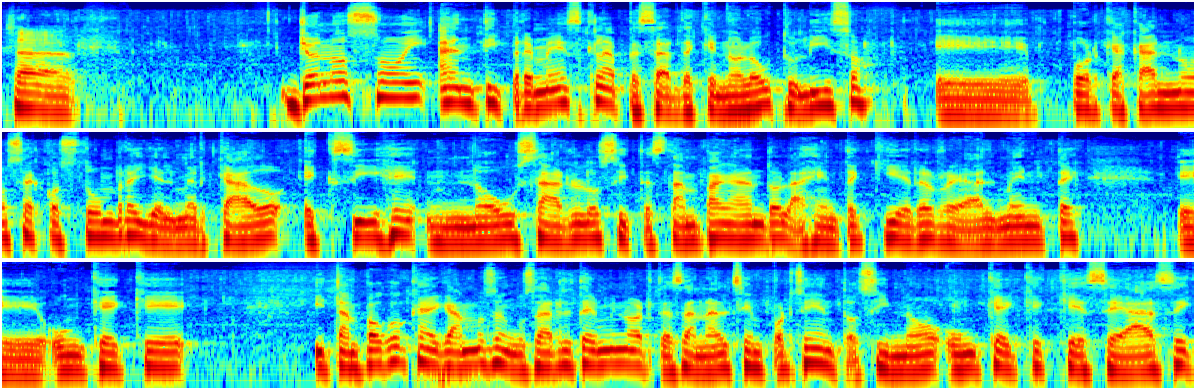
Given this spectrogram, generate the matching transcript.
O sea, Yo no soy anti premezcla a pesar de que no lo utilizo, eh, porque acá no se acostumbra y el mercado exige no usarlo. Si te están pagando, la gente quiere realmente eh, un queque. Y tampoco caigamos en usar el término artesanal 100%, sino un queque que se hace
